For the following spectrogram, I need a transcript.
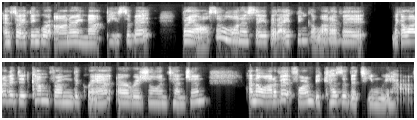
And so I think we're honoring that piece of it. But I also want to say that I think a lot of it, like a lot of it did come from the grant, our original intention. And a lot of it formed because of the team we have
